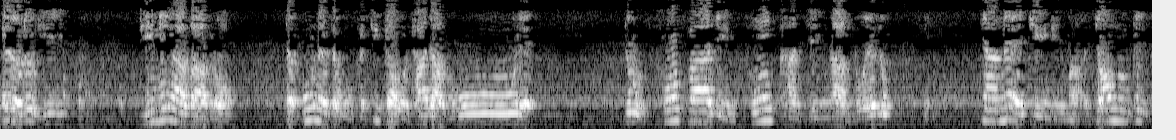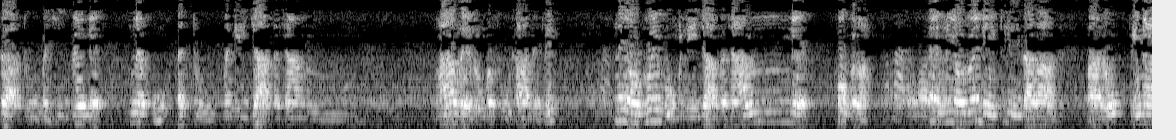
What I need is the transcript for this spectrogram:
အဲ့တော့တို့ဒီဒီနေ့ဟာတော့တပူးနဲ့တပူးကတိကဝထားကြဘူးတဲ့တို့ ဖွန်သားခြင်းဖွန်ခံခြင်းကလွယ်လို့ကြံတဲ့အချိန်ဒီမှာအကြောင်းကိစ္စအတူမရှိဘဲနဲ့နှစ်ဦးအတူမနေကြတဲ့တန်းငါးပဲလုံးမဖူထားတယ်လေနှစ်ယောက်တွဲကိုမနေကြတဲ့တန်းနဲ့ဟုတ်ကလားအဲနှစ်ယောက်တွဲနေကြည့်တာကဘာလို့ဘင်းနာ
